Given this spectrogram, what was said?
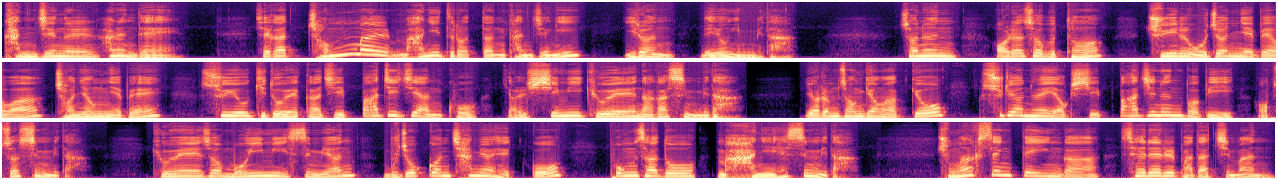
간증을 하는데 제가 정말 많이 들었던 간증이 이런 내용입니다. 저는 어려서부터 주일 오전 예배와 저녁 예배, 수요 기도회까지 빠지지 않고 열심히 교회에 나갔습니다. 여름 성경학교 수련회 역시 빠지는 법이 없었습니다. 교회에서 모임이 있으면 무조건 참여했고 봉사도 많이 했습니다. 중학생 때인가 세례를 받았지만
